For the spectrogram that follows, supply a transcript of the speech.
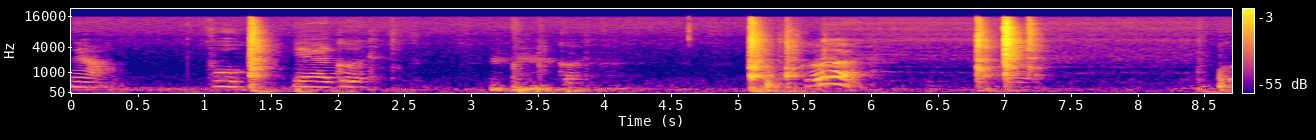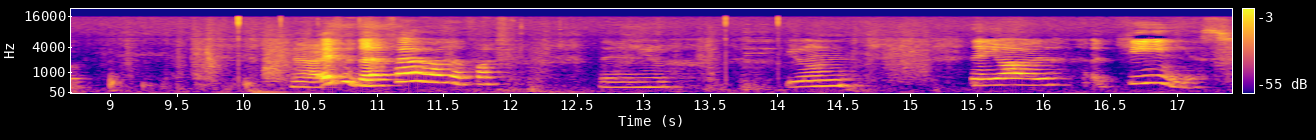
Now, four. Yeah, good. Good. Good. Now, if you get five out of then you you don't then you are a genius.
